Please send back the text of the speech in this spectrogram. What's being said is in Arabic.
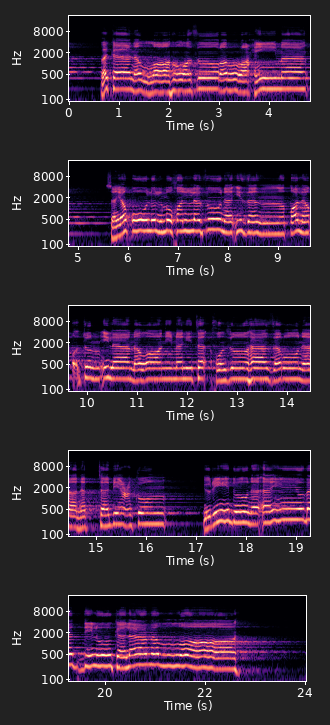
وكان الله غفورا رحيما. سيقول المخلفون إذا انطلقتم إلى مغانم لتأخذوها ذرونا نتبعكم. يريدون أن يبدلوا كلام الله.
